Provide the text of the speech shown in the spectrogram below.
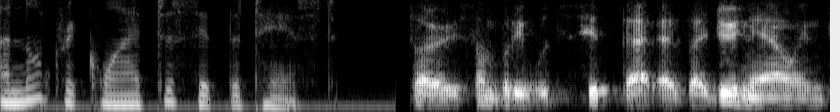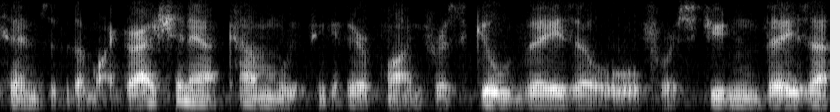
are not required to sit the test. So somebody would sit that as they do now in terms of the migration outcome, if they're applying for a skilled visa or for a student visa,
